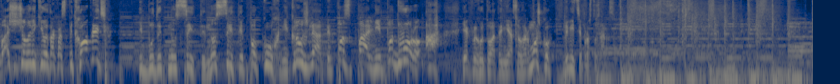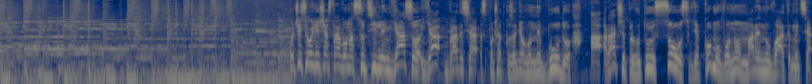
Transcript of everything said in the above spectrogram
ваші чоловіки отак вас підхоплять і будуть носити, носити по кухні, кружляти, по спальні, по двору. А як приготувати м'ясо гармошку? Дивіться просто зараз. Хоча сьогоднішня страва у нас суцільне м'ясо, я братися спочатку за нього не буду, а радше приготую соус, в якому воно маринуватиметься.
